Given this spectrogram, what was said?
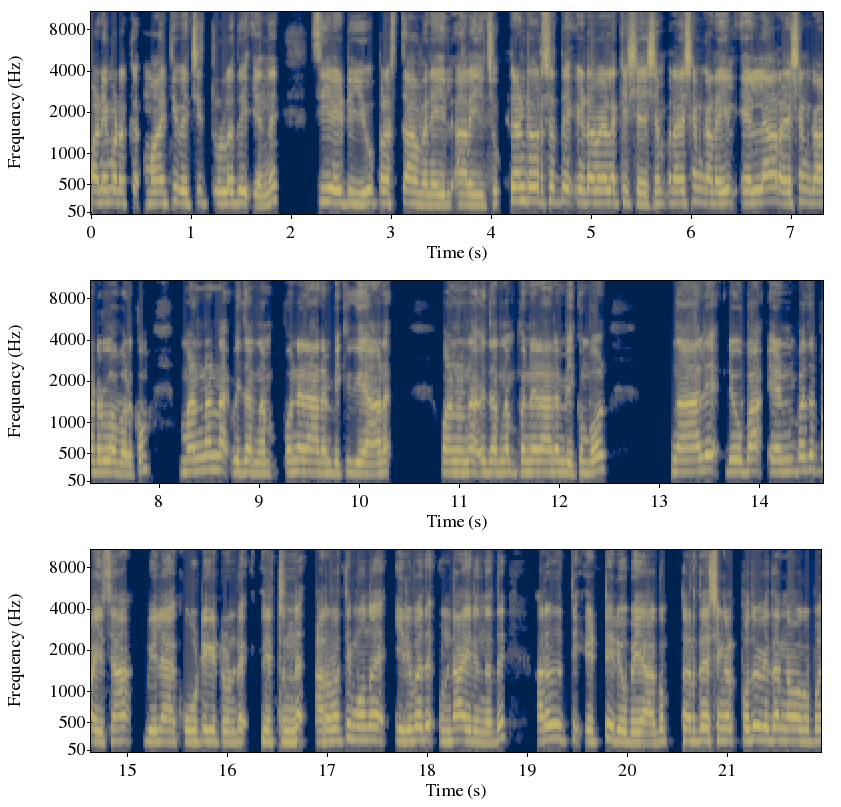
പണിമുടക്ക് മാറ്റിവെച്ചിട്ടുള്ളത് എന്ന് സി ഐ ടി യു പ്രസ്താവനയിൽ അറിയിച്ചു. രണ്ടു വർഷത്തെ ഇടവേളയ്ക്ക് ശേഷം റേഷൻ കടയിൽ എല്ലാ റേഷൻ കാർഡുള്ളവർക്കും മണ്ണെണ്ണ വിതരണം പുനരാരംഭിക്കുകയാണ്. മണ്ണെണ്ണ വിതരണം പുനരാരംഭിക്കുമ്പോൾ നാല് രൂപ എൺപത് പൈസ വില കൂട്ടിയിട്ടുണ്ട്. ലിറ്ററിന് അറുപത്തിമൂന്ന് ഇരുപത് ഉണ്ടായിരുന്നത് അറുപത്തി എട്ട് രൂപയാകും. നിർദ്ദേശങ്ങൾ പൊതുവിതരണ വകുപ്പ്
